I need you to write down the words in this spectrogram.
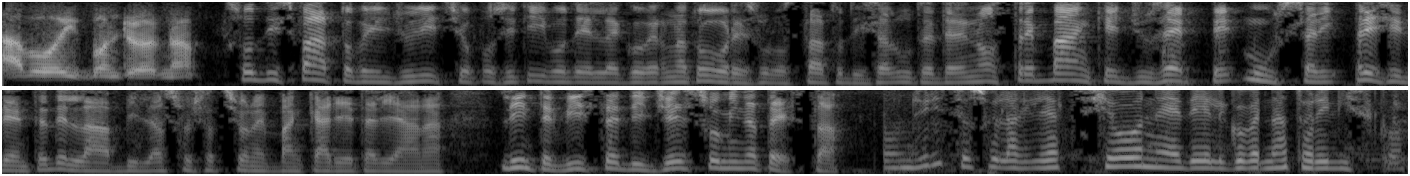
A voi, buongiorno. Soddisfatto per il giudizio positivo del governatore sullo stato di salute delle nostre banche, Giuseppe Mussari, presidente dell'ABI, l'Associazione Bancaria Italiana. L'intervista è di Gesso Minatesta. Un giudizio sulla relazione del governatore Visco.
